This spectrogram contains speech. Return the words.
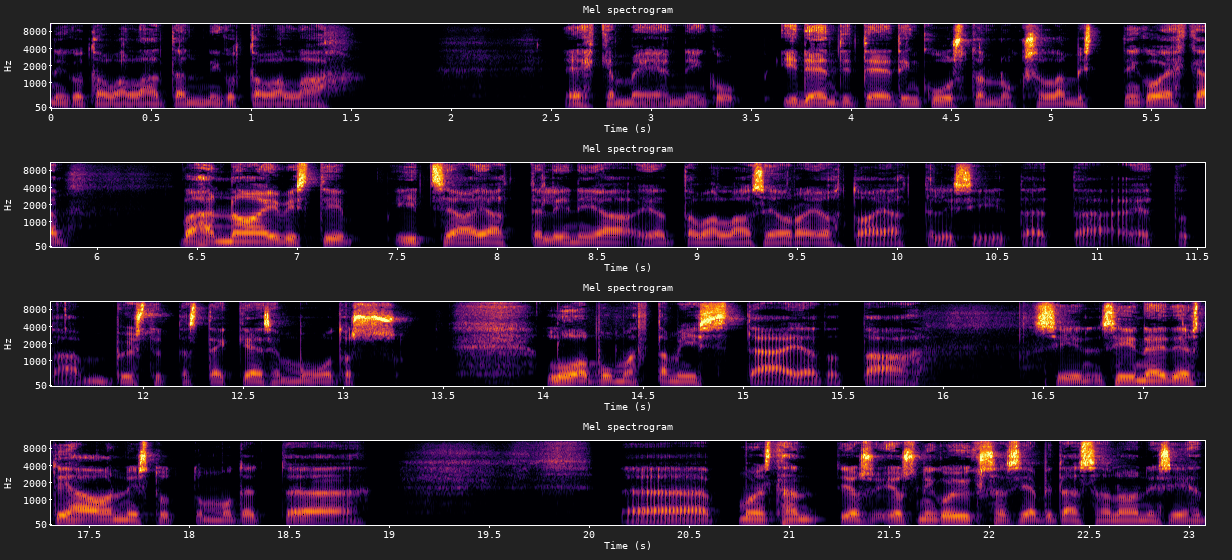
niin kuin tavallaan tämän niin kuin tavallaan ehkä meidän niin kuin identiteetin kustannuksella, mistä niin kuin ehkä vähän naivisti itse ajattelin ja, ja tavallaan seurajohto ajatteli siitä, että, että tota, me pystyttäisiin tekemään se muutos luopumatta mistään ja tota, siinä, siinä ei tietysti ihan onnistuttu, mutta että, Mielestäni, jos, jos niin yksi asia pitää sanoa, niin siihen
